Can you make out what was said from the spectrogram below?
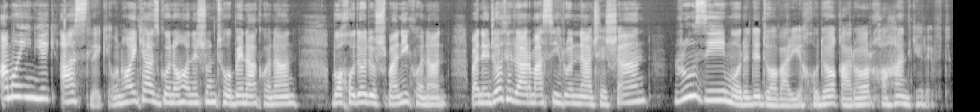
اما این یک اصله که اونهایی که از گناهانشون توبه نکنن، با خدا دشمنی کنن و نجات در مسیح رو نچشن، روزی مورد داوری خدا قرار خواهند گرفت.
